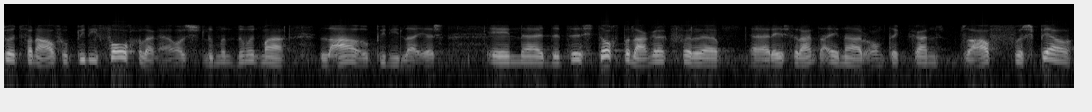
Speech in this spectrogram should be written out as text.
soort van half opinie volgelinge. Ons noem dit noem dit maar lae opinieleiers en uh, dit is tog belangrik vir 'n uh, uh, restauranteienaar om te kan voorspel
